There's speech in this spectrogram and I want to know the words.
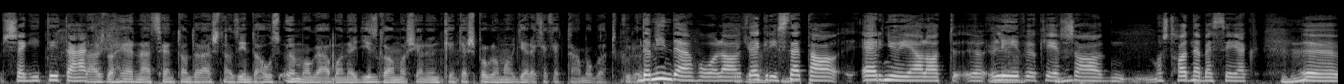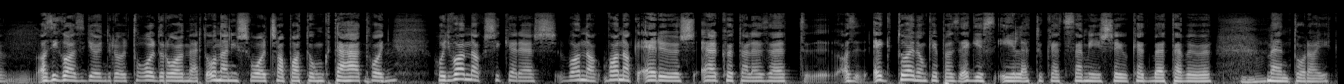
segíti. Tehát... Lásd a Hernát Szent Andrásnál az Indahouse önmagában egy izgalmas ilyen önkéntes program, ahol gyerekeket támogat külön. De mindenhol az Igen. EGRI SETA ernyője alatt Igen. lévők, és uh-huh. a, most hadd ne beszéljek uh-huh. az igaz gyöngyről, Toldról, mert onnan is volt csapatunk, tehát uh-huh. hogy hogy vannak sikeres, vannak, vannak erős, elkötelezett, az, eg, tulajdonképpen az egész életüket, személyiségüket betevő uh-huh. mentoraik.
